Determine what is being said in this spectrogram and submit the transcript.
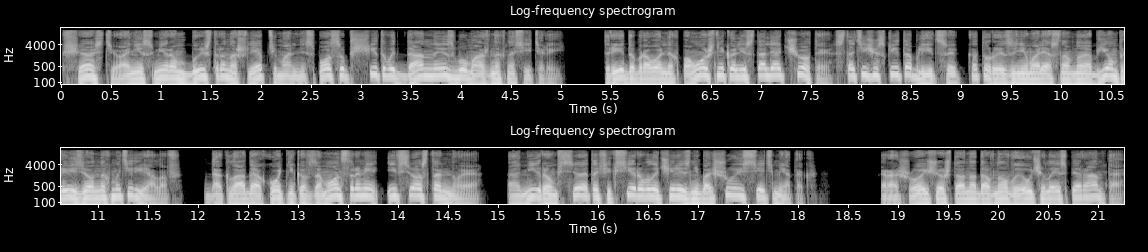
К счастью, они с миром быстро нашли оптимальный способ считывать данные с бумажных носителей. Три добровольных помощника листали отчеты, статические таблицы, которые занимали основной объем привезенных материалов, доклады охотников за монстрами и все остальное — а миром все это фиксировало через небольшую сеть меток. Хорошо еще, что она давно выучила эсперанто.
